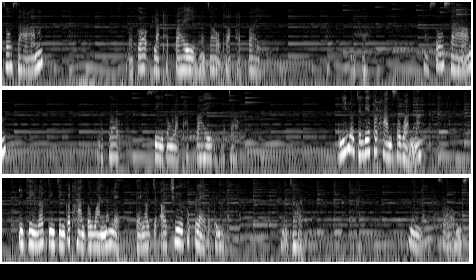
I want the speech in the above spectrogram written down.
โซ่3แล้วก็หลักถัดไปนะเจ้าหลักถัดไปนะคะโซ่3 แล้วก็ 4 ตรงหลักถัดไปนะเจ้า อันนี้เราจะเรียกเขาทานสวรรค์นะ จริงๆแล้วจริง ๆ ก็ทานตะวันนั่นแหละ แต่เราจะเอาชื่อเขาแปลกออกไปหน่อยนะเจ้าหนึ่งสองส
